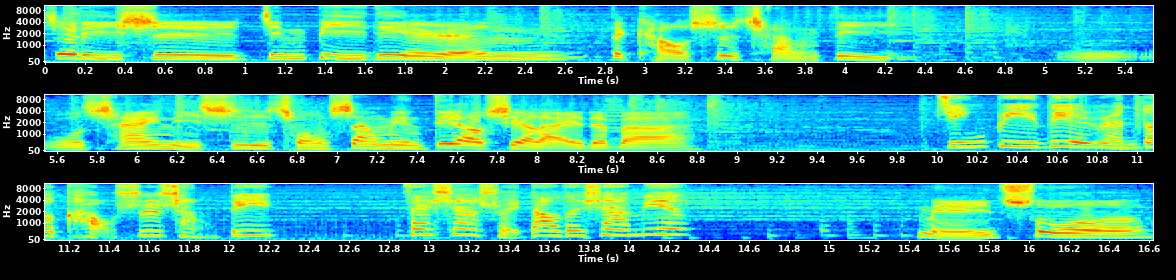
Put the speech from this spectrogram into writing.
这里是金币猎人的考试场地，我我猜你是从上面掉下来的吧？金币猎人的考试场地在下水道的下面？没错。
